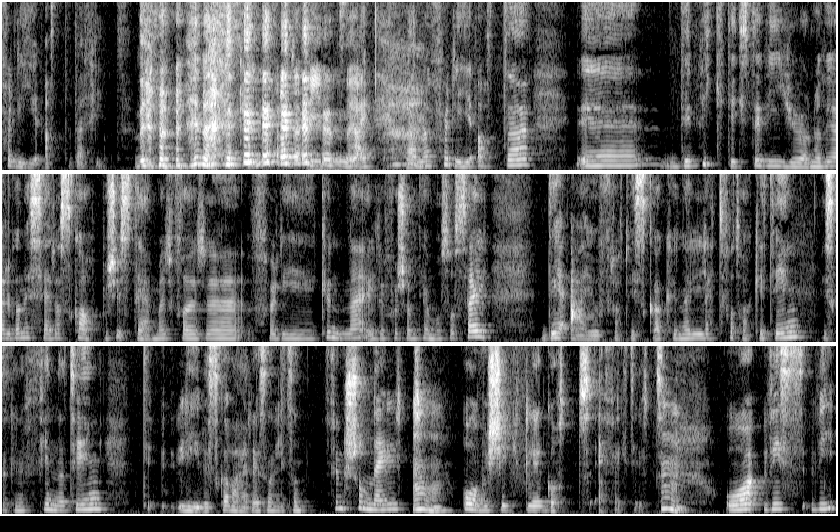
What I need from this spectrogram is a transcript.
Fordi at det er fint. Det er fint. Nei. Nei, men fordi at Eh, det viktigste vi gjør når vi organiserer og skaper systemer for, eh, for de kundene, eller for så vidt hjemme hos oss selv, det er jo for at vi skal kunne lett få tak i ting. Vi skal kunne finne ting. Livet skal være sånn litt sånn funksjonelt, mm. oversiktlig, godt, effektivt. Mm. Og hvis vi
